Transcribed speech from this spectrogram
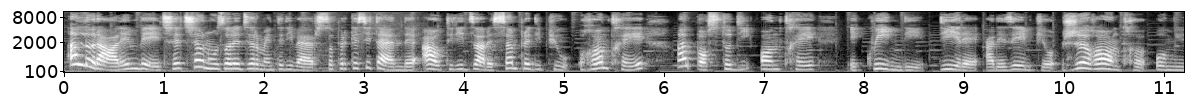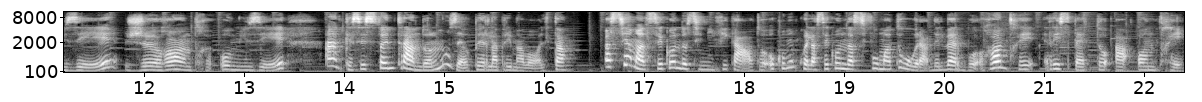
All'orale invece c'è un uso leggermente diverso perché si tende a utilizzare sempre di più rentrer al posto di entrer e quindi dire ad esempio je rentre au musée, je rentre au musée, anche se sto entrando al museo per la prima volta. Passiamo al secondo significato o comunque la seconda sfumatura del verbo rentrer rispetto a entrer.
